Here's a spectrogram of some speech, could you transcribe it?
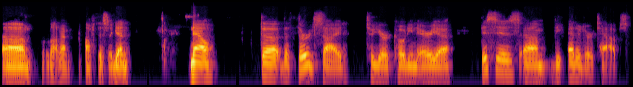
Um, hold on, I'm off this again. Now, the the third side to your coding area this is um, the editor tabs.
